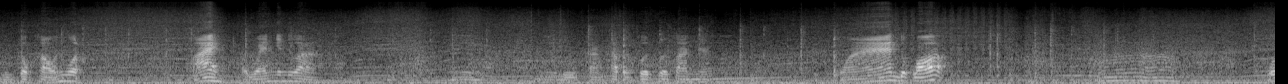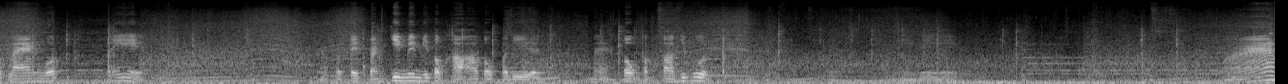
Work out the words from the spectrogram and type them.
ยิงตกเขาให้หมดไปเอาแว้นกันดีกว่า ดูการขับแบบเฟิร์สเพอร์ซันนะหวานยกล้ออ่ารถแรงรถนี่สเต็ปแฟงกินไม่มีตกเขาเอาตกพอดีเลยแหมตกกับตอนที่พูดนี่นี่นี่หวาน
